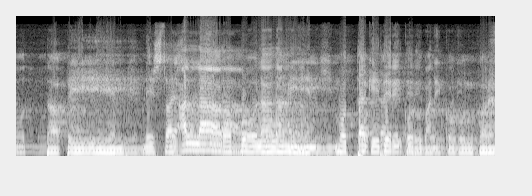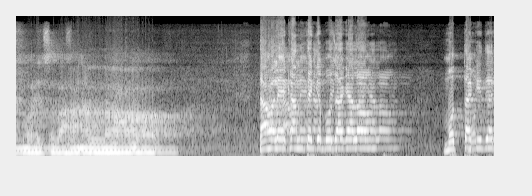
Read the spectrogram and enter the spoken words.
মুত্তাকিন। নিশ্চয় আল্লাহ রব্বুল আলামিন মুত্তাকিদের কোরবানি কবুল করেন বলে সুবহানাল্লাহ। তাহলে এখান থেকে বোঝা গেল, মুত্তাকিদের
